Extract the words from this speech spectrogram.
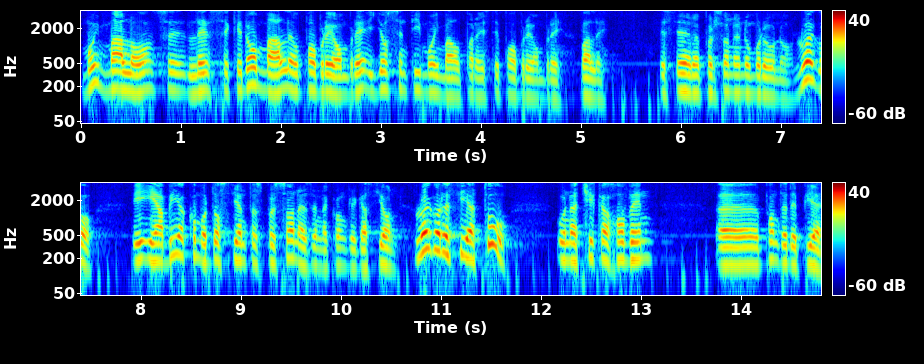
muy malo, se, se quedó mal el pobre hombre, y yo sentí muy mal para este pobre hombre. Vale, esta era persona número uno. Luego, y, había como 200 personas en la congregación. Luego decía, tú, una chica joven, eh, ponte de pie.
